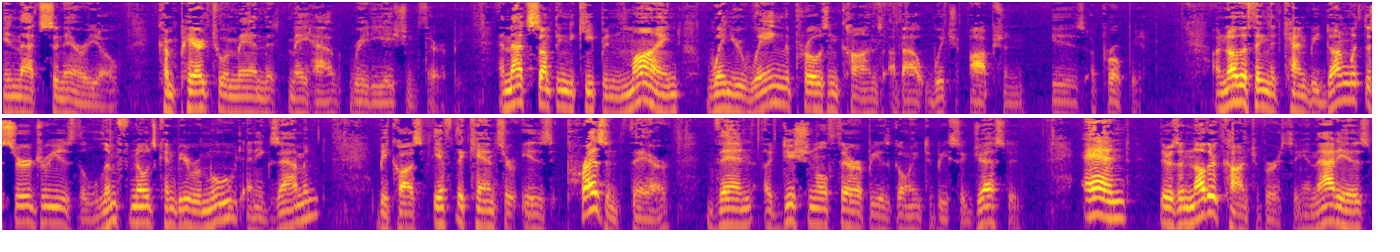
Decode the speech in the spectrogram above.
in that scenario compared to a man that may have radiation therapy. And that's something to keep in mind when you're weighing the pros and cons about which option is appropriate. Another thing that can be done with the surgery is the lymph nodes can be removed and examined because if the cancer is present there, then additional therapy is going to be suggested. And there's another controversy, and that is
